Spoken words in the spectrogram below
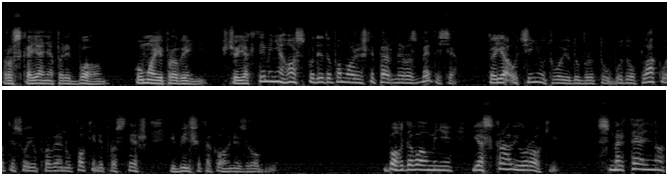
розкаяння перед Богом у моїй провині, що як ти мені, Господи, допоможеш тепер не розбитися, то я оціню Твою доброту, буду оплакувати свою провину, поки не простиш і більше такого не зроблю. Бог давав мені яскраві уроки, смертельно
